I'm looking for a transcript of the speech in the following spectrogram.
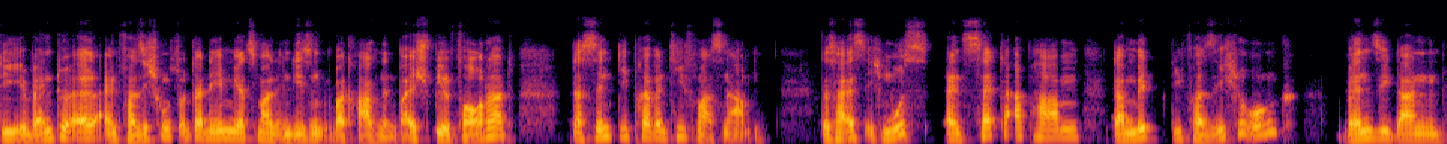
die eventuell ein Versicherungsunternehmen jetzt mal in diesem übertragenen Beispiel fordert, das sind die Präventivmaßnahmen. Das heißt, ich muss ein Setup haben, damit die Versicherung wenn sie dann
